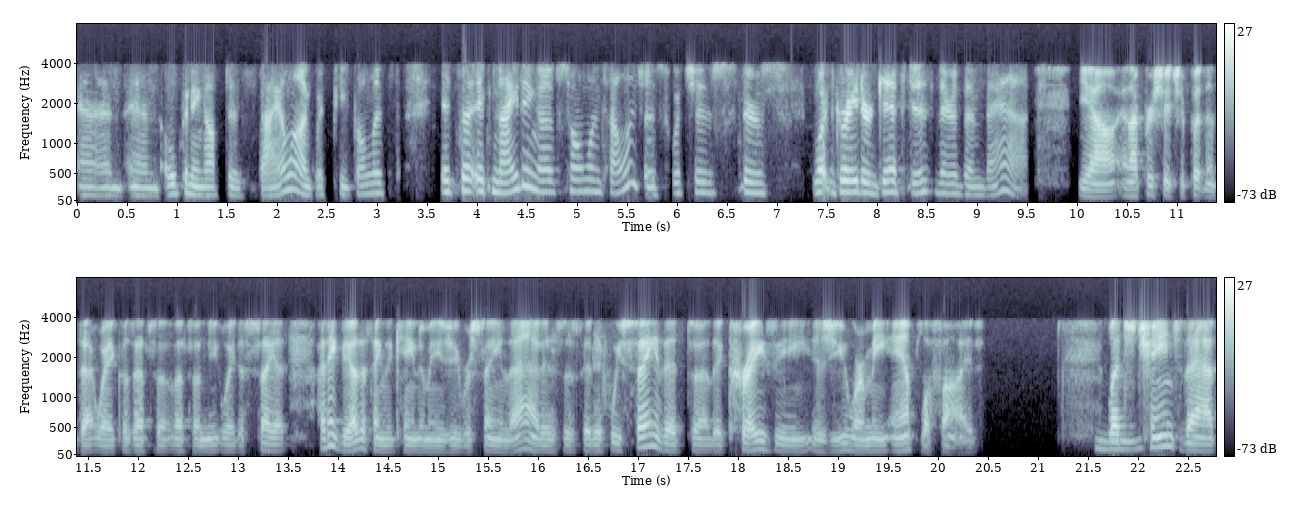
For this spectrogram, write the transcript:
and and opening up this dialogue with people. It's it's an igniting of soul intelligence, which is there's what greater gift is there than that? Yeah, and I appreciate you putting it that way because that's a that's a neat way to say it. I think the other thing that came to me as you were saying that is is that if we say that uh, that crazy is you or me amplified, mm-hmm. let's change that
